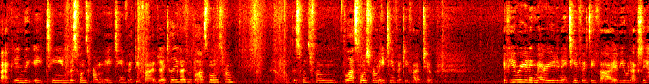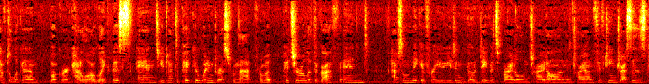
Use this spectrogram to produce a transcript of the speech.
Back in the 18, this one's from 1855. Did I tell you guys what the last one was from? I don't know. This one's from, the last one was from 1855 too. If you were getting married in 1855, you would actually have to look in a book or a catalog like this, and you'd have to pick your wedding dress from that, from a picture or lithograph, and have someone make it for you. You didn't go to David's Bridal and try it on and try on 15 dresses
